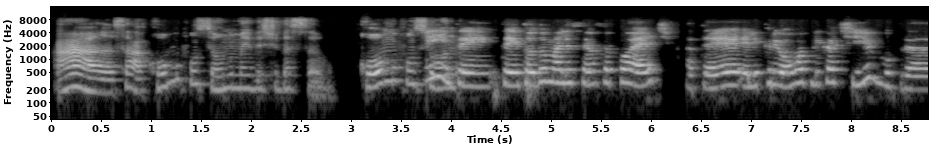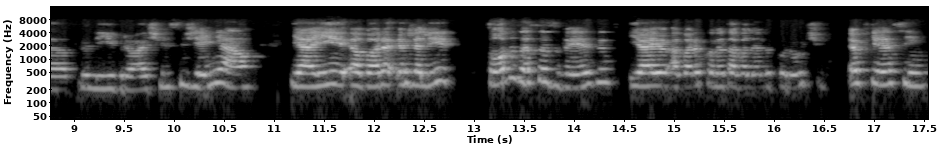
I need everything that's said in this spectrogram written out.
ah, sei lá, como funciona uma investigação. Como funciona? Sim, tem, tem toda uma licença poética. Até ele criou um aplicativo para o livro, eu acho isso genial. E aí, agora eu já li todas essas vezes, e aí agora quando eu estava lendo por último, eu fiquei assim,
